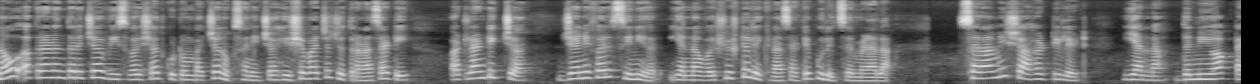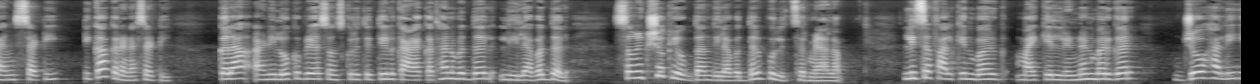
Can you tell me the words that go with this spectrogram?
नऊ अकरा नंतरच्या वीस वर्षात कुटुंबाच्या नुकसानीच्या हिशेबाच्या चित्रणासाठी अटलांटिकच्या जेनिफर सिनियर यांना वैशिष्ट्य लेखनासाठी पुलित्सर मिळाला. सलामी शाह टिलेट यांना द न्यूयॉर्क टाइम्ससाठी टीका करण्यासाठी कला आणि लोकप्रिय संस्कृतीतील काळ्या कथांबद्दल लिहिल्याबद्दल समीक्षक योगदान दिल्याबद्दल पुलित्सर मिळाला. लिसा फाल्किनबर्ग मायकेल लिंडनबर्गर जो हाली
